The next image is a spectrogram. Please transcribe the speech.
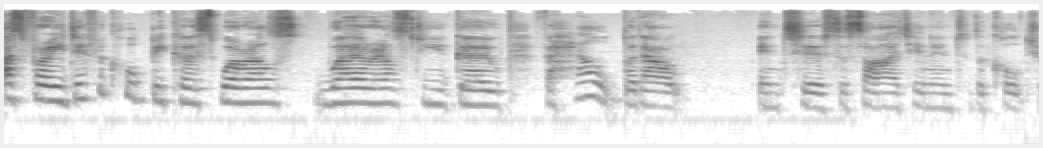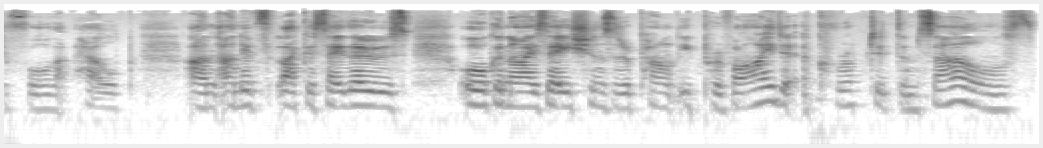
that's very difficult because where else where else do you go for help but out into society and into the culture for that help and and if like I say those organisations that apparently provide it are corrupted themselves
